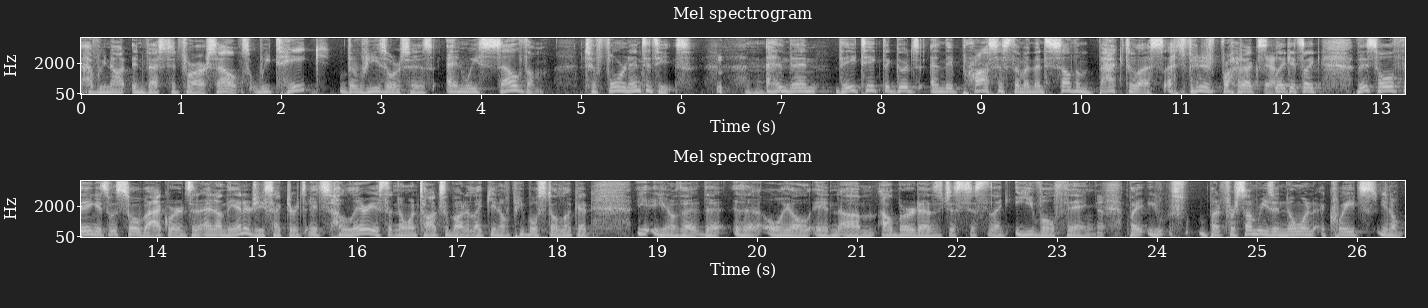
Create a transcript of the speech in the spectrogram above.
have we not invested for ourselves, we take the resources and we sell them to foreign entities. and then they take the goods and they process them and then sell them back to us as finished products. Yeah. Like it's like this whole thing is so backwards. And, and on the energy sector, it's, it's hilarious that no one talks about it. Like you know, people still look at you know the the, the oil in um, Alberta is just just like evil thing. But you, but for some reason, no one equates you know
